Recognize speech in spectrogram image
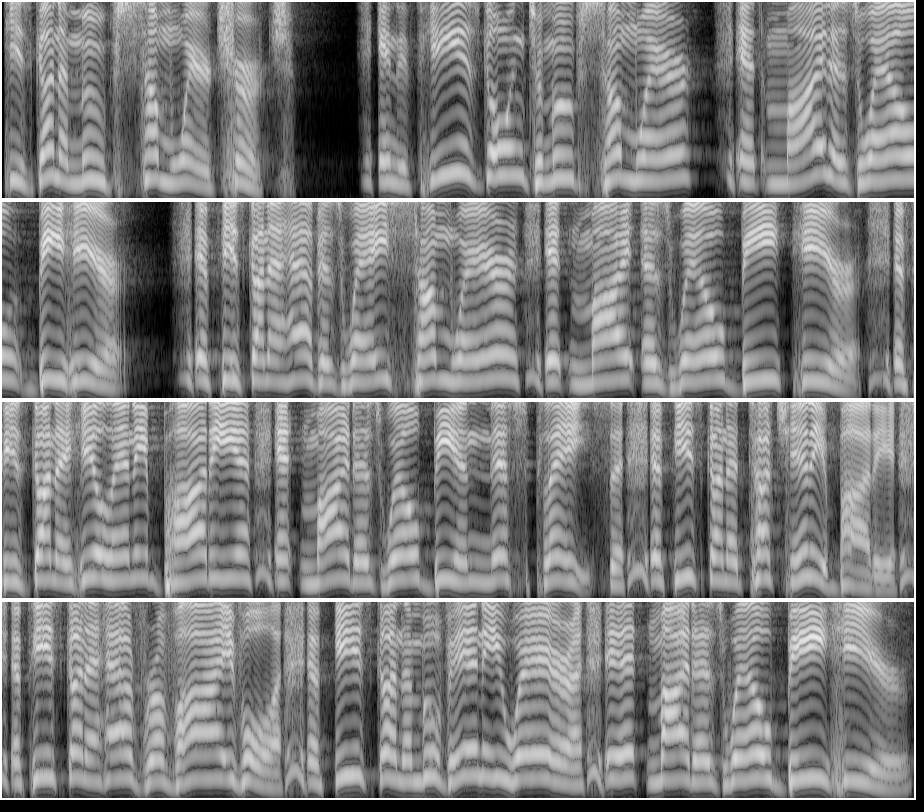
He's gonna move somewhere, church. And if He is going to move somewhere, it might as well be here. If he's gonna have his way somewhere, it might as well be here. If he's gonna heal anybody, it might as well be in this place. If he's gonna touch anybody, if he's gonna have revival, if he's gonna move anywhere, it might as well be here.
